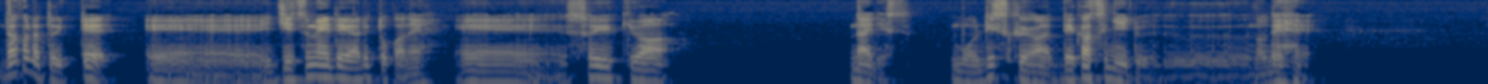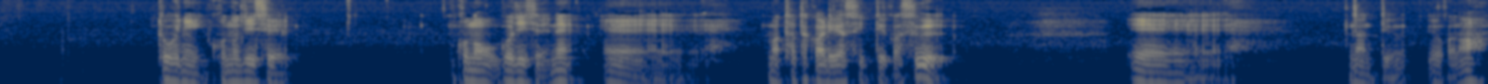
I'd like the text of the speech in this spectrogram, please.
だからといって、えー、実名でやるとかね、えー、そういう気はないです。もうリスクがでかすぎるので 特にこの時世このご時世ね、えー、まあ叩かれやすいっていうかすぐえー、なんていうのかな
